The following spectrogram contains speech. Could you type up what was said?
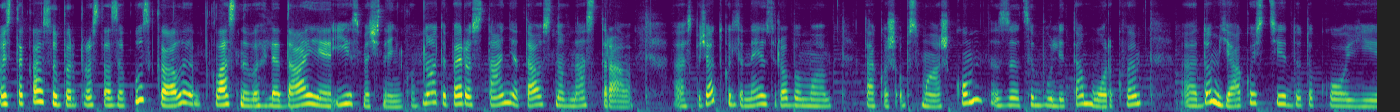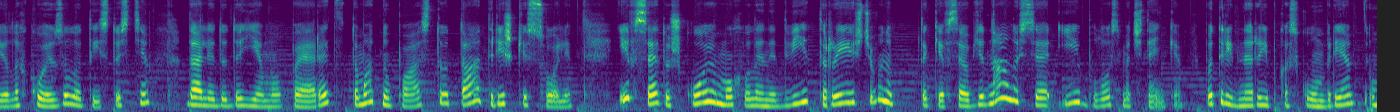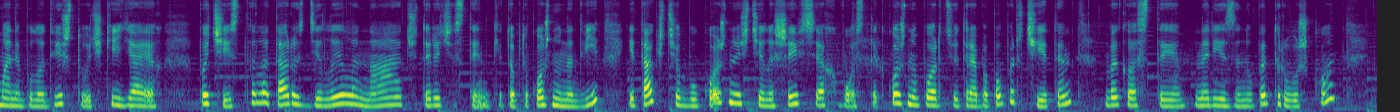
Ось така суперпроста закуска, але класно виглядає і смачненько. Ну а тепер остання та основна страва. Е, Спочатку для неї зробимо також обсмажку з цибулі та моркви до м'якості, до такої легкої золотистості. Далі додаємо перець, томатну пасту та трішки солі. І все тушкуємо хвилини 2-3, щоб воно таке все об'єдналося і було смачненьке. Потрібна рибка скумбрія. У мене було дві штучки, я їх почистила та розділила на 4 частинки, тобто кожну на дві, і так, щоб у кожної ще лишився хвостик. Кожну порцію треба поперчити, викласти нарізану петрушку.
